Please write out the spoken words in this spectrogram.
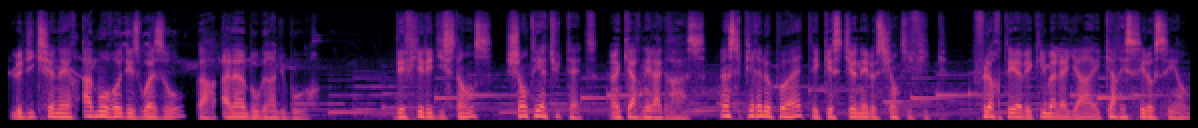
le dictionnaire amoureux des oiseaux par Alain Bougrain-Dubourg. Défier les distances, chanter à tue-tête, incarner la grâce, inspirer le poète et questionner le scientifique, flirter avec l'Himalaya et caresser l'océan.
